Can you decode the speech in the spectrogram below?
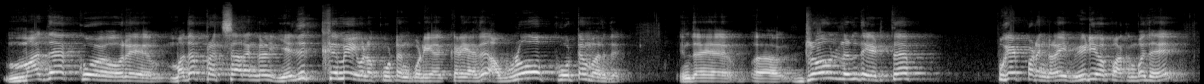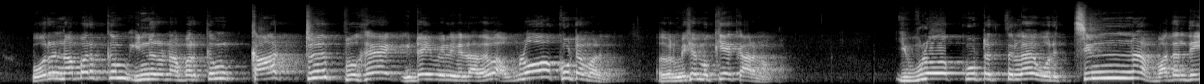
மத கூ- ஒரு மத பிரச்சாரங்கள் எதுக்குமே இவ்வளோ கூட்டம் கூடிய கிடையாது. அவ்வளோ கூட்டம் வருது. இந்த ட்ரோன்லேருந்து எடுத்த புகைப்படங்களை வீடியோ பார்க்கும்போது ஒரு நபருக்கும் இன்னொரு நபருக்கும் காற்று புகை இடைவெளி இல்லாத அவ்வளோ கூட்டம் வருது. அது ஒரு மிக முக்கிய காரணம். இவ்வளோ கூட்டத்தில் ஒரு சின்ன வதந்தி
